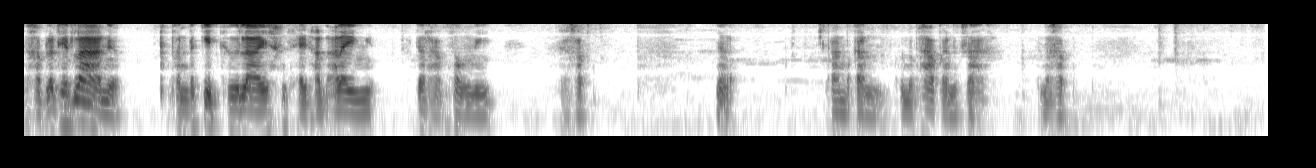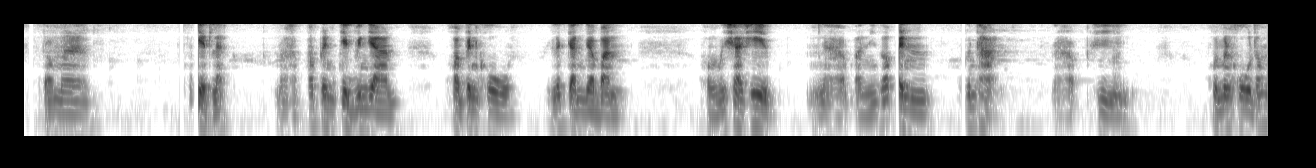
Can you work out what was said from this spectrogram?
นะครับ แล้วเทสลาเนี่ย พันธกิจคืออะไรสายทันอะไรอย่างเงี้ย จะถามทรงนี้นะครับนี่แหละ การประกันคุณภาพการศึกษานะครับ ต่อมาเจ็ดแล้วนะครับ ก็เป็นจิตวิญญาณความเป็นโค และจรรยาบรรณของวิชาชีพนะครับ อันนี้ก็เป็นพื้นฐานนะครับ ที่คนเป็นครูต้อง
